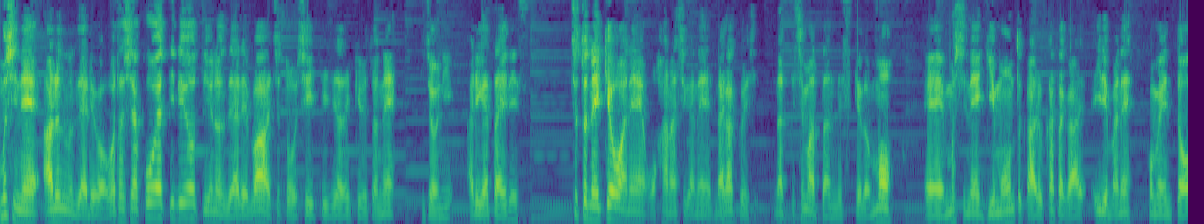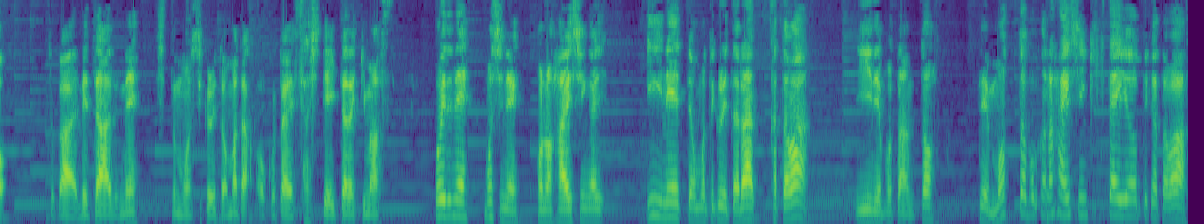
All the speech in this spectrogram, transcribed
もしね、あるのであれば、私はこうやってるよっていうのであれば、ちょっと教えていただけるとね、非常にありがたいです。ちょっとね、今日はね、お話がね、長くなってしまったんですけども、えー、もしね、疑問とかある方がいればね、コメントとか、レターでね、質問してくれるとまたお答えさせていただきます。これでね、もしね、この配信がいいねって思ってくれたら、方は、いいねボタンと、で、もっと僕の配信聞きたいよって方は、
